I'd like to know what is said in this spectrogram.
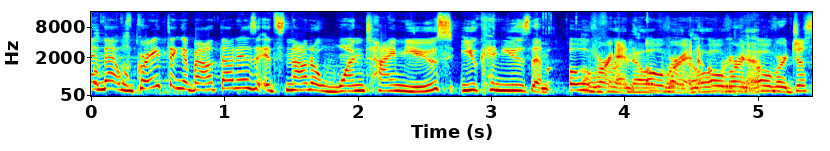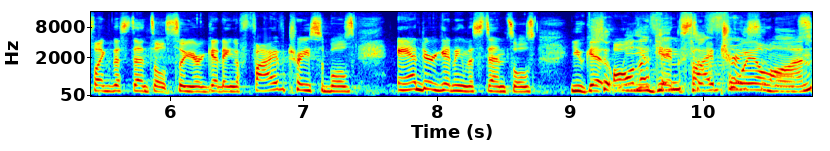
and that great thing about that is it's not a one-time use. You can use them over, over and, and, over and, and over and over, just like the stencils. So you're getting five traceables and you're getting the stencils. You get so all the things five to foil on.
